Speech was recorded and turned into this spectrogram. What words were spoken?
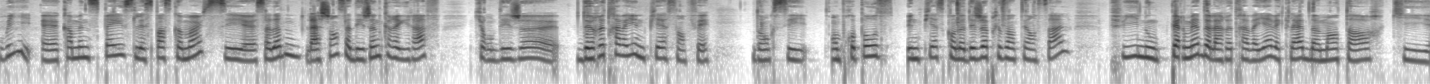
Oui, euh, Common Space, l'espace commun, c'est, euh, ça donne la chance à des jeunes chorégraphes qui ont déjà de retravailler une pièce en fait. Donc c'est, on propose une pièce qu'on a déjà présentée en salle, puis nous permet de la retravailler avec l'aide d'un mentor qui,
